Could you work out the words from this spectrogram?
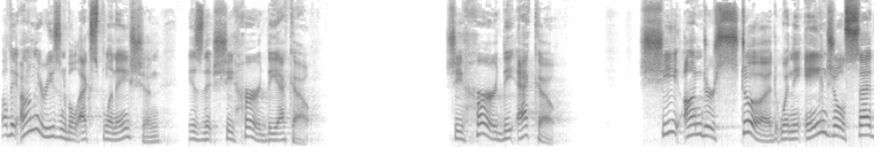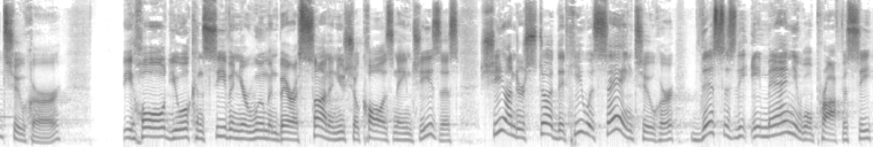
Well, the only reasonable explanation is that she heard the echo. She heard the echo. She understood when the angel said to her, Behold, you will conceive in your womb and bear a son, and you shall call his name Jesus. She understood that he was saying to her, This is the Emmanuel prophecy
